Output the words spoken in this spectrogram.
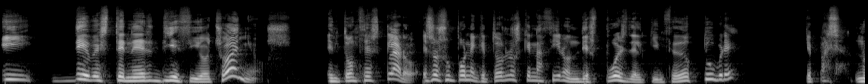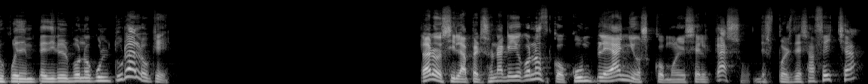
y debes tener 18 años. Entonces, claro, eso supone que todos los que nacieron después del 15 de octubre, ¿qué pasa? ¿No pueden pedir el bono cultural o qué? Claro, si la persona que yo conozco cumple años, como es el caso, después de esa fecha,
